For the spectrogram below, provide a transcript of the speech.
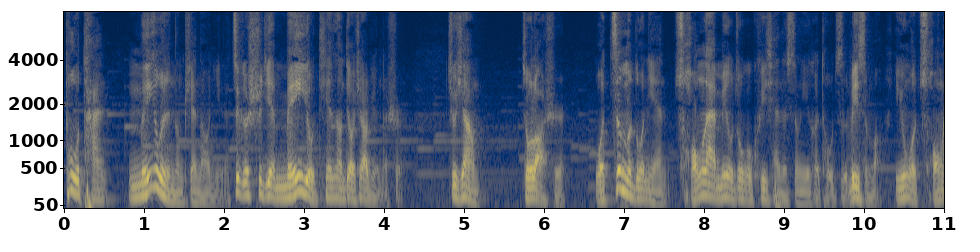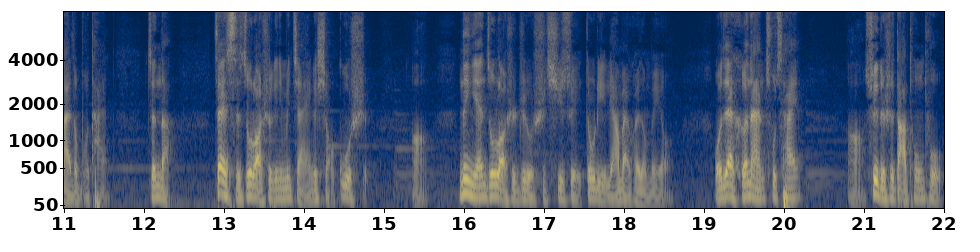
不贪，没有人能骗到你的。这个世界没有天上掉馅饼的事。就像周老师，我这么多年从来没有做过亏钱的生意和投资。为什么？因为我从来都不贪。真的，在此，周老师给你们讲一个小故事。啊，那年周老师只有十七岁，兜里两百块都没有。我在河南出差，啊，睡的是大通铺，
